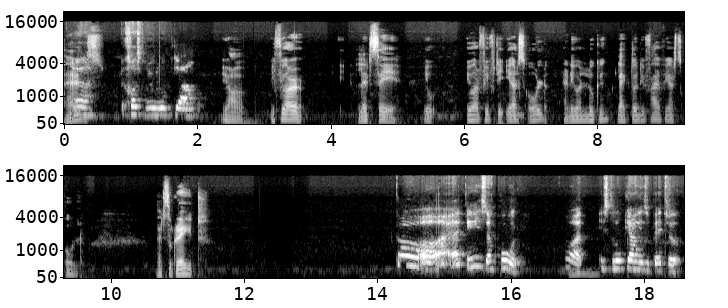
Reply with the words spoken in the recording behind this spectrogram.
Thanks. Yeah because you look young Yeah. If you are, let's say, you you are fifty years old and you are looking like twenty-five years old. That's great. oh I think it's a good what it's look young is better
